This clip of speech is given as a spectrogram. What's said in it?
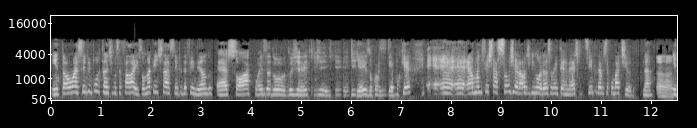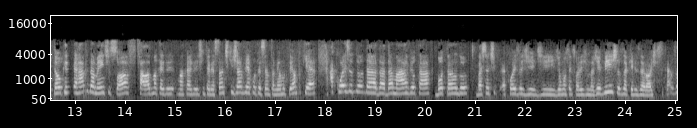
Então é sempre importante você falar isso. Não é que a gente tá sempre defendendo é, só a coisa do, dos direitos de, de, de gays ou coisa assim, é porque é, é, é a manifestação geral de ignorância na internet que sempre deve ser combatido, né? Aham. Então eu queria rapidamente só falar de uma, uma característica interessante que já vem acontecendo também há muito tempo, que é a coisa do- da, da, da Marvel tá botando bastante é, coisa de, de, de homossexualismo nas revistas, aqueles heróis que se casaram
